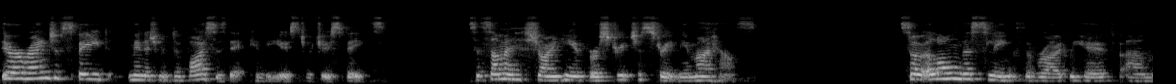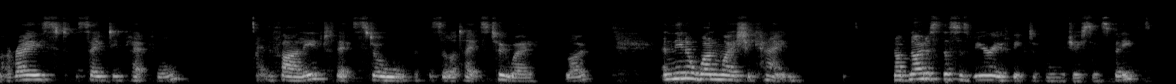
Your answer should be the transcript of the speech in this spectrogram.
There are a range of speed management devices that can be used to reduce speeds. So some are shown here for a stretch of street near my house. So along this length of road, we have um, a raised safety platform at the far left that still facilitates two-way flow. and then a one-way chicane. And I've noticed this is very effective in reducing speeds,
